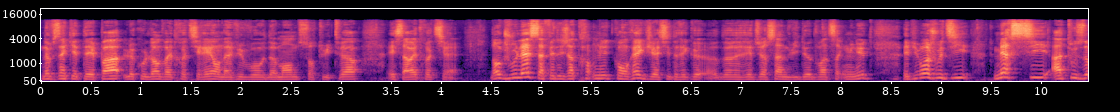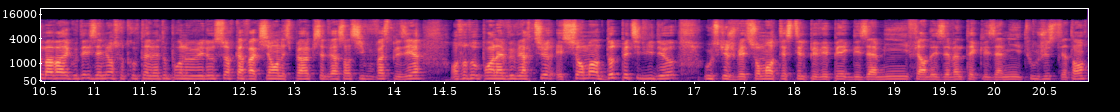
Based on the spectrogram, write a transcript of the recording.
Ne vous inquiétez pas, le cooldown va être retiré. On a vu vos demandes sur Twitter et ça va être retiré. Donc je vous laisse, ça fait déjà 30 minutes qu'on règle. J'ai essayé de, réduire ça à une vidéo de 25 minutes. Et puis moi, je vous dis merci à tous de m'avoir écouté, les amis. On se retrouve très bientôt pour une nouvelle vidéo sur K-Faction en espérant que cette version-ci vous fasse plaisir. On se retrouve pour un live ouverture et sûrement d'autres petites vidéos où ce que je vais sûrement tester le PVP avec des amis, faire des events avec les amis et tout, juste attendre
